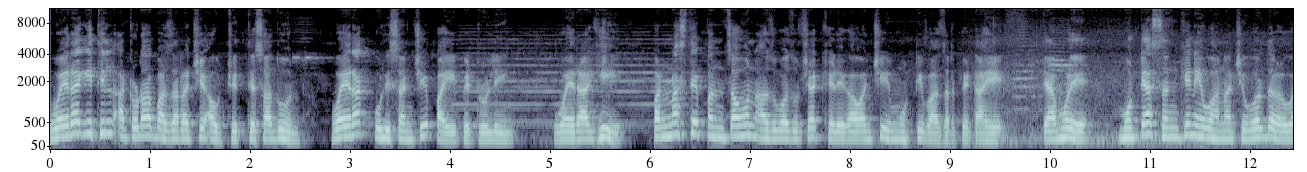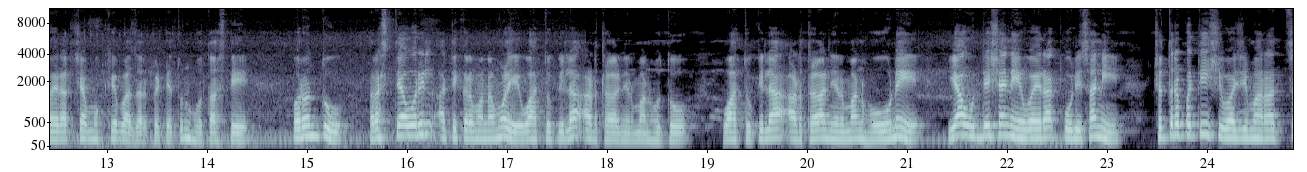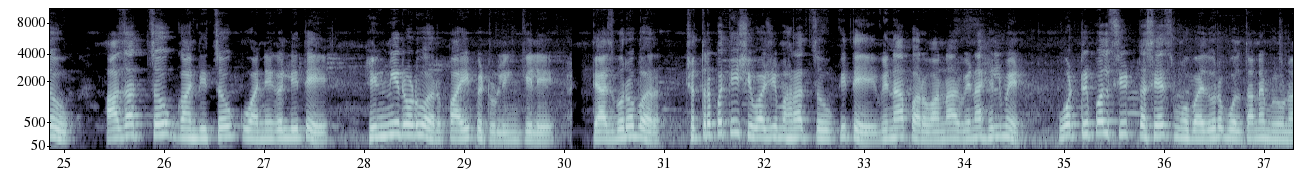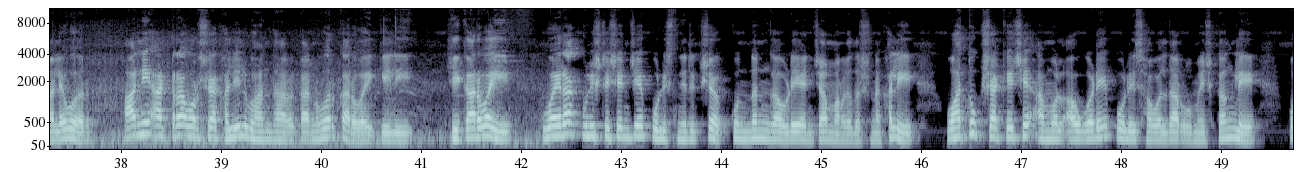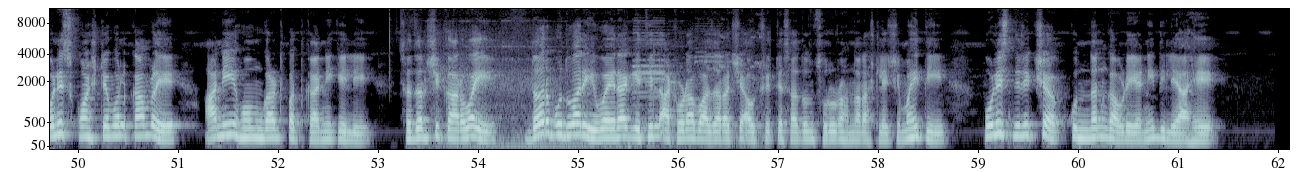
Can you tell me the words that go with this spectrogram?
वैराग येथील आठवडा बाजाराचे औचित्य साधून वैराग पोलिसांचे पायी पेट्रोलिंग. वैराग ही पन्नास ते पंचावन्न आजूबाजूच्या खेडेगावांची मोठी बाजारपेठ आहे. त्यामुळे मोठ्या संख्येने वाहनाची वर्दळ वैरागच्या मुख्य बाजारपेठेतून होत असते. परंतु रस्त्यावरील अतिक्रमणामुळे वाहतुकीला अडथळा निर्माण होतो. वाहतुकीला अडथळा निर्माण होऊ नये या उद्देशाने वैराग पोलिसांनी छत्रपती शिवाजी महाराज चौक आझाद चौक गांधी चौक वाणेगल्ली ते हिंगणी रोडवर पायी पेट्रोलिंग केले. त्याचबरोबर छत्रपती शिवाजी महाराज चौक इथे विना परवाना विना हेल्मेट व ट्रिपल सीट तसेच मोबाईलवर बोलताना मिळून आल्यावर आणि अठरा वर्षाखालील वाहनधारकांवर कारवाई केली. ही कारवाई वैराग पोलीस स्टेशनचे पोलीस निरीक्षक कुंदन गावडे यांच्या मार्गदर्शनाखाली वाहतूक शाखेचे अमोल अवगडे पोलीस हवालदार उमेश कंगले पोलीस कॉन्स्टेबल कांबळे आणि होमगार्ड पथकांनी केली. सदरची कारवाई दर बुधवारी वैराग येथील आठवडा बाजाराचे औचित्य साधून सुरू राहणार असल्याची माहिती पोलीस निरीक्षक कुंदन गावडे यांनी दिली आहे.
